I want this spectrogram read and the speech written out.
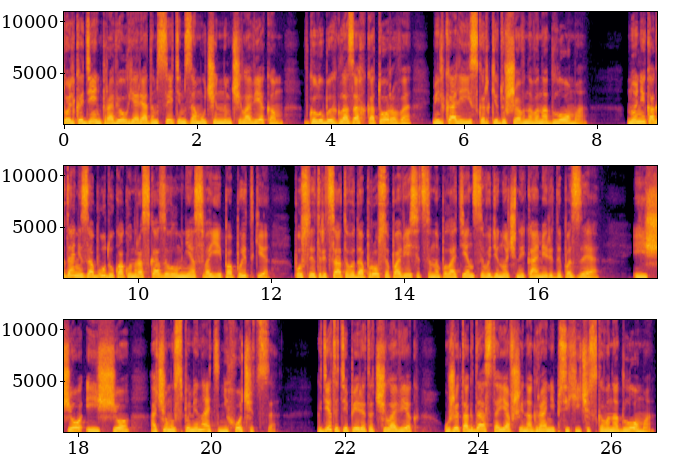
Только день провел я рядом с этим замученным человеком, в голубых глазах которого мелькали искорки душевного надлома. Но никогда не забуду, как он рассказывал мне о своей попытке после тридцатого допроса повеситься на полотенце в одиночной камере ДПЗ. И еще, и еще, о чем и вспоминать не хочется. Где-то теперь этот человек, уже тогда стоявший на грани психического надлома.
